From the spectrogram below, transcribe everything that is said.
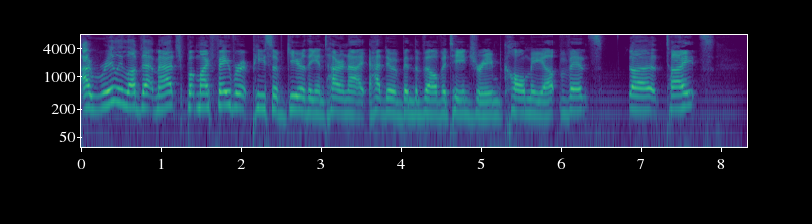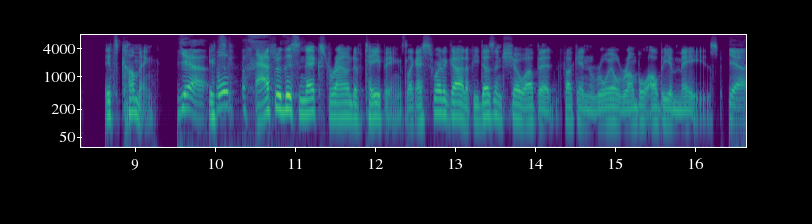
I really love that match, but my favorite piece of gear the entire night had to have been the Velveteen Dream Call Me Up Vince, uh, tights. It's coming. Yeah. It's well, after this next round of tapings. Like I swear to God, if he doesn't show up at fucking Royal Rumble, I'll be amazed. yeah.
